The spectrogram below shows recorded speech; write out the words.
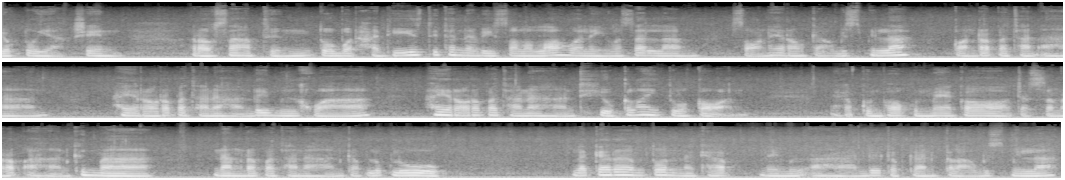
ยกตัวอย่างเช่น เราทราบถึงตัวบทฮะดีสที่ท่านนบีสุลต่านละฮ์อะลัยวะสัลลัมสอนให้เรากล่าวบิสมิลลาห์ก่อนรับประทานอาหาร ให้เรารับประทานอาหารด้วยมือขวา ให้เรารับประทานอาหารที่อยู่ใกล้ตัวก่อน นะครับคุณพ่อคุณแม่ก็จัดสำรับอาหารขึ้นมา นั่งรับประทานอาหารกับลูกๆ และก็เริ่มต้นนะครับในมื้ออาหารด้วยกับการกล่าวบิสมิลลาห์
